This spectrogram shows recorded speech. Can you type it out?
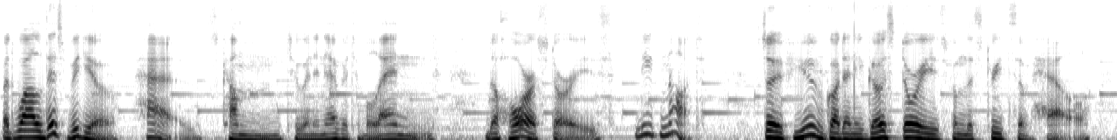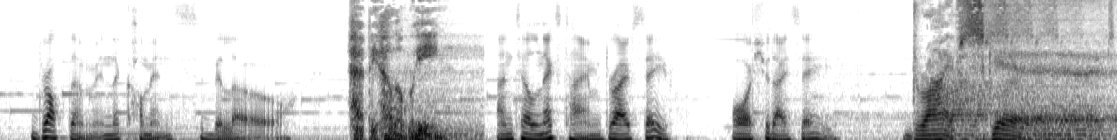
But while this video has come to an inevitable end, the horror stories need not. So if you've got any ghost stories from the streets of hell, drop them in the comments below. Happy Halloween. Until next time, drive safe. Or should I say, Drive scared.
